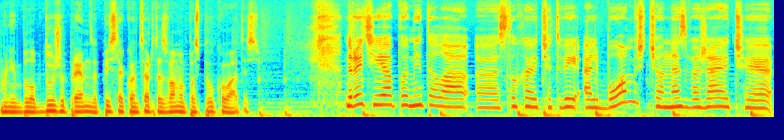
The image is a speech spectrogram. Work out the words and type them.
Мені було б дуже приємно після концерту з вами поспілкуватись. До речі, я помітила, е, слухаючи твій альбом, що незважаючи е,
